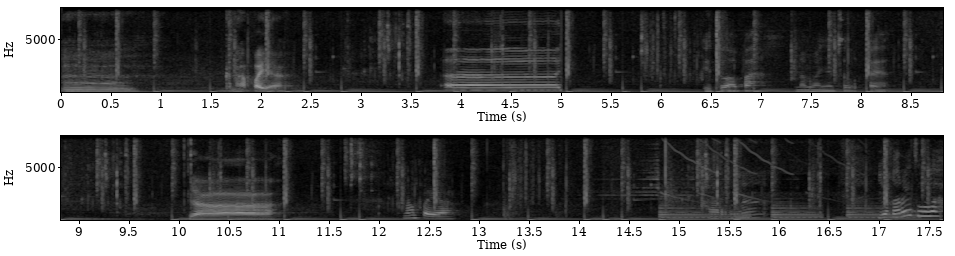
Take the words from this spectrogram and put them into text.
hmm, kenapa ya itu apa namanya tuh kayak ya Kenapa ya? Karena ya karena itulah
